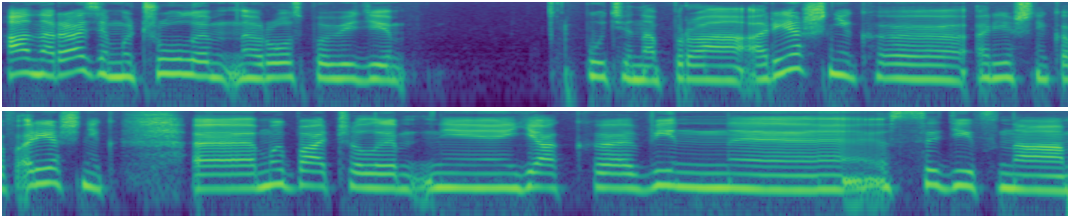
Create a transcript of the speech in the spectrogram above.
А наразі ми чули розповіді. Путіна про Орешник, е, Орешников. Орешник. Е, Ми бачили, е, як він сидів на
